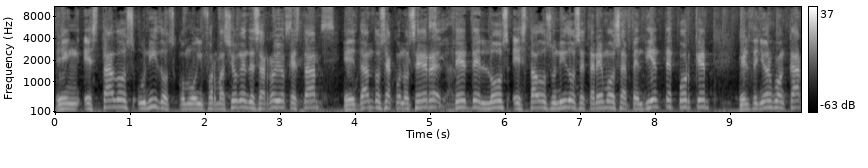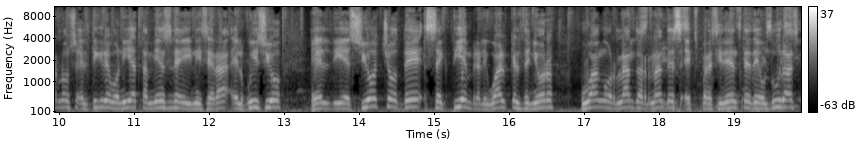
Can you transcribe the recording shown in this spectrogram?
en Estados Unidos, como información en desarrollo que está eh, dándose a conocer desde los Estados Unidos. Estaremos eh, pendientes porque el señor Juan Carlos El Tigre Bonilla también se iniciará el juicio el 18 de septiembre, al igual que el señor Juan Orlando Hernández, expresidente de Honduras,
